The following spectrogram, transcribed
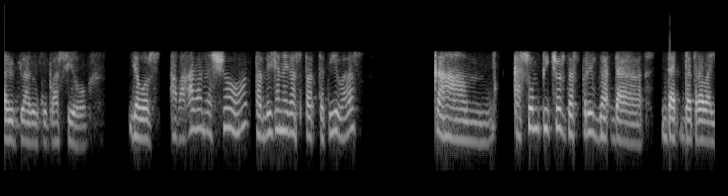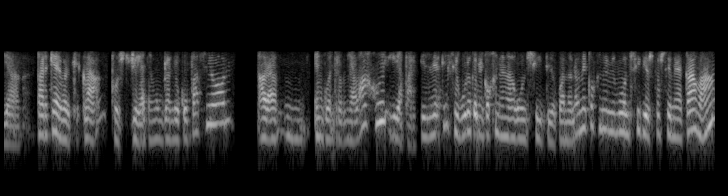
el pla d'ocupació. Llavors, a vegades això també genera expectatives que, que són pitjors després de, de, de, de treballar. Per què? Perquè, clar, pues yo ya tengo un plan de ocupación, ahora mm, encuentro un trabajo y a partir de aquí seguro que me cogen en algún sitio. Cuando no me cogen en ningún sitio, esto se me acaba,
